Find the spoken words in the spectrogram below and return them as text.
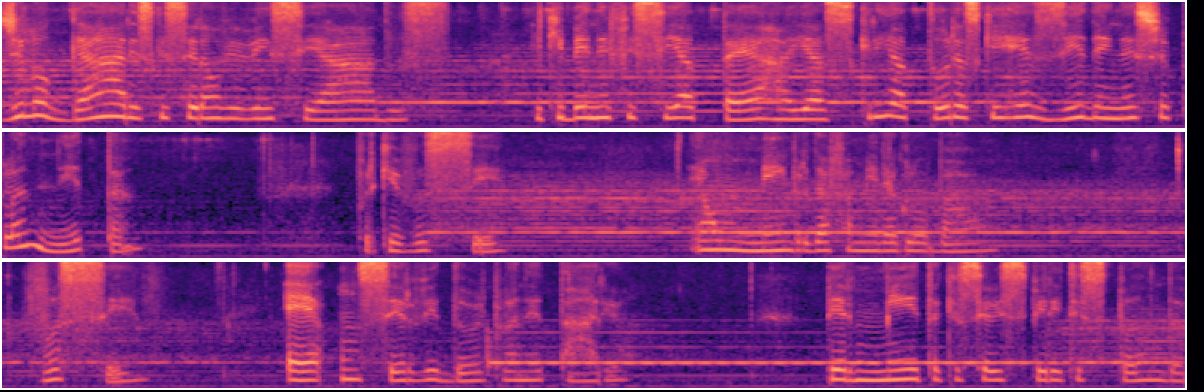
de lugares que serão vivenciados e que beneficia a Terra e as criaturas que residem neste planeta porque você é um membro da família global. Você é um servidor planetário. Permita que o seu espírito expanda.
